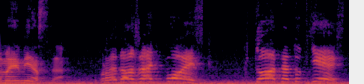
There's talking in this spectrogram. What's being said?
самое место. Продолжать поиск! Кто-то тут есть!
